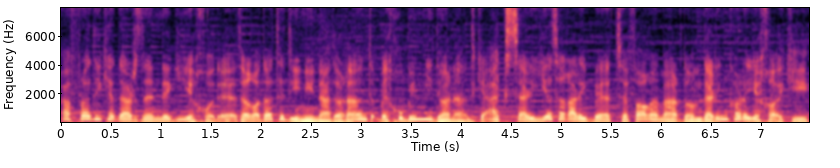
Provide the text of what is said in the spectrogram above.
افرادی که در زندگی خود اعتقادات دینی ندارند به خوبی می‌دانند که اکثریت قریب به اتفاق مردم در این کاره خاکی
